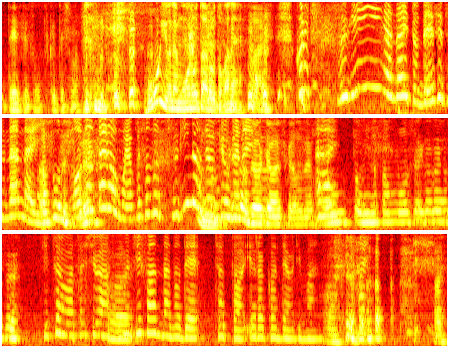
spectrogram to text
伝説を作ってしまっ 多いよね、モノタロウとかね。た はい。これ、次がないと伝説なんない。あそうですねモノタロウもやっぱその次の状況がないと。次の状況ですからね、はい本当皆さん申し訳ございません実は私ははい富士ファンなので、ちょっと喜んでおります。はいはい。はい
